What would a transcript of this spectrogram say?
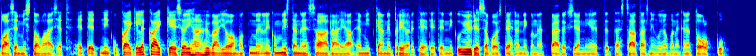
vasemmistolaiset. Et, et, niin kuin kaikille kaikkea se on ihan hyvä joo, mutta me, niin kuin mistä ne saadaan ja, ja mitkä on ne prioriteetit. Et, niin kuin yhdessä voisi tehdä niin kuin näitä päätöksiä niin, että tästä saataisiin niin kuin jonkinnäköinen tolkku.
